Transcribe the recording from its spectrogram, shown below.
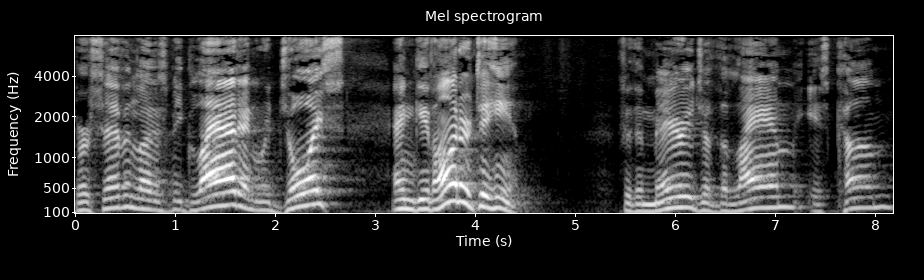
Verse 7 Let us be glad and rejoice and give honor to him, for the marriage of the Lamb is come,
